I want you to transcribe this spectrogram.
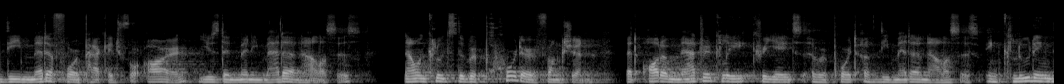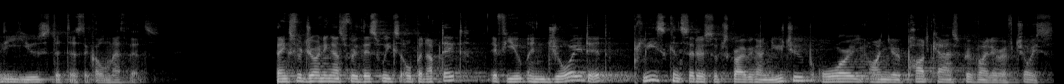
The metafor package for R, used in many meta-analysis, now includes the reporter function that automatically creates a report of the meta-analysis, including the used statistical methods. Thanks for joining us for this week's Open Update. If you enjoyed it, please consider subscribing on YouTube or on your podcast provider of choice.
